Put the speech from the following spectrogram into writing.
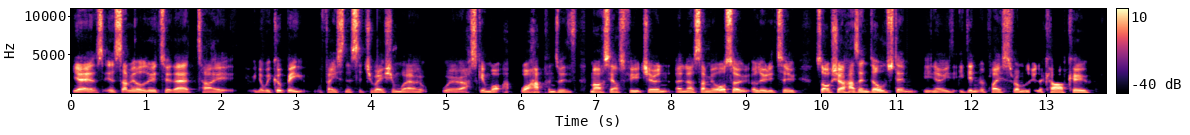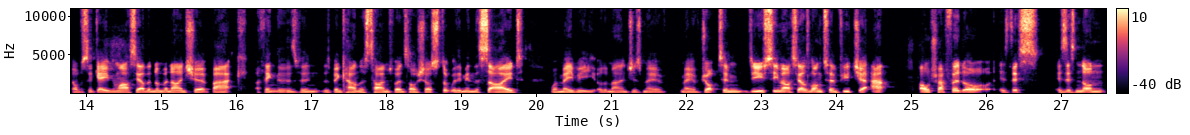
Yeah, as, Samuel alluded to there, Ty, you know, we could be facing a situation where we're asking what what happens with Martial's future, and, and as Samuel also alluded to, Solskjaer has indulged him. You know, he, he didn't replace Romelu Lukaku. Obviously, gave him Martial the number nine shirt back. I think there's been there's been countless times when Solskjaer stuck with him in the side, when maybe other managers may have may have dropped him. Do you see Martial's long term future at Old Trafford, or is this is this non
